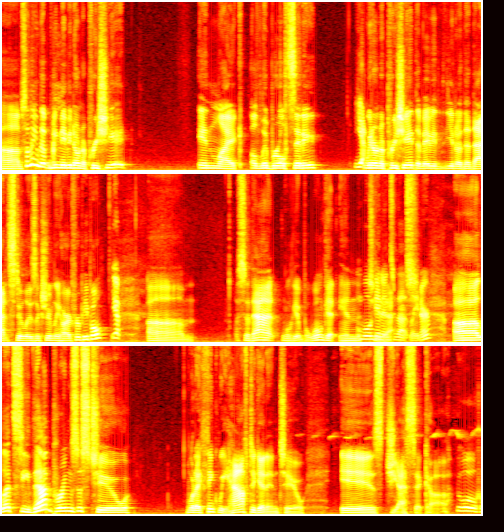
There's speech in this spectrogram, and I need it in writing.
Um, something that we maybe don't appreciate in like a liberal city. Yeah. We don't appreciate that maybe you know that that still is extremely hard for people. Yep. Um, so that we'll get, but we'll get in. We'll get into that later. Uh, let's see. That brings us to what I think we have to get into is Jessica. Ooh.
